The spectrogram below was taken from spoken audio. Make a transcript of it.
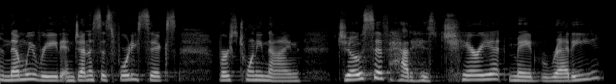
And then we read in Genesis 46, verse 29 Joseph had his chariot made ready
